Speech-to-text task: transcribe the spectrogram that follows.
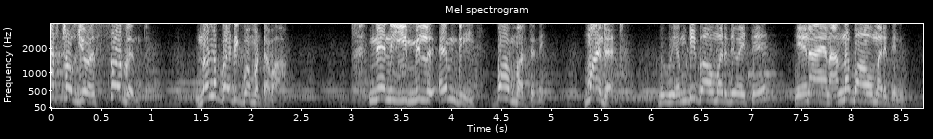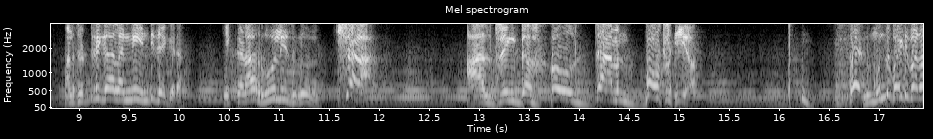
After all, you're a servant. నన్ను బయటికి పంపమంటావా నేను ఈ మిల్లు ఎండి బామ్మర్దిని మైండ్ నువ్వు ఎండి బావమరిది అయితే నేను ఆయన అన్న బావమరిదిని. మన చుట్టికాలన్నీ ఇంటి దగ్గర. ఇక్కడ rule is rule drink the whole diamond bottle here. నువ్వు ముందు బయట పద.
